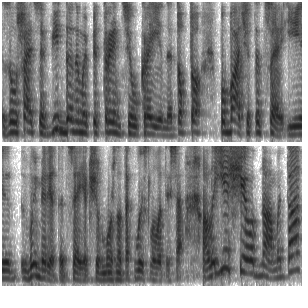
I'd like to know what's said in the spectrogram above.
залишаються відданими підтримці України, тобто побачити це і виміряти це, якщо можна так висловитися. Але є ще одна мета.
